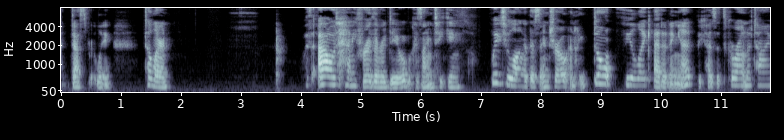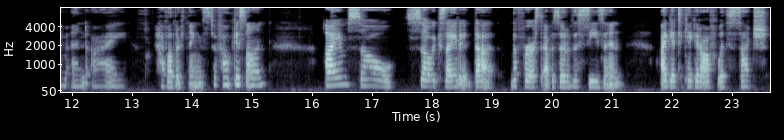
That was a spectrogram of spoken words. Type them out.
desperately to learn. Without any further ado, because I'm taking way too long at this intro and I don't feel like editing it because it's corona time and I have other things to focus on. I am so, so excited that the first episode of this season, I get to kick it off with such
